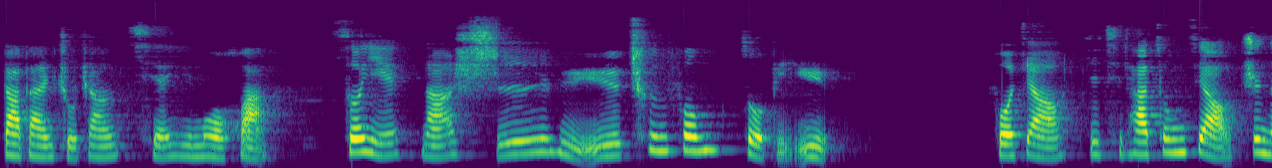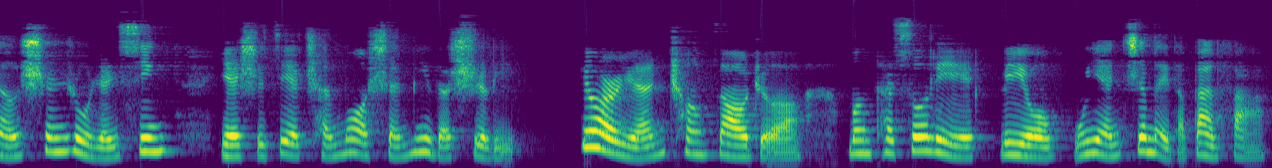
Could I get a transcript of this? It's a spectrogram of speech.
大半主张潜移默化，所以拿时雨春风做比喻。佛教及其他宗教之能深入人心，也是借沉默神秘的事理。幼儿园创造者蒙台梭利利用无言之美的办法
